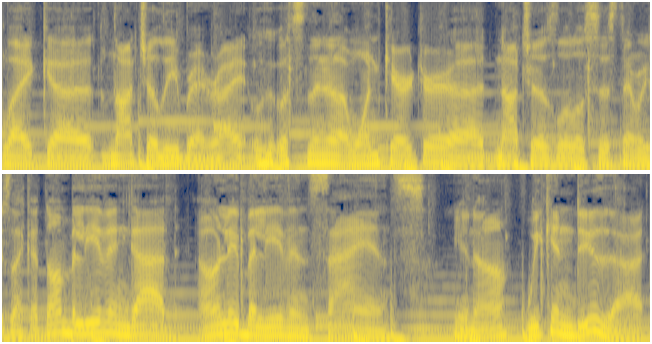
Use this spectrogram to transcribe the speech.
like uh, Nacho Libre, right? What's the name of that one character, uh, Nacho's little assistant, where he's like, "I don't believe in God, I only believe in science." You know, we can do that,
